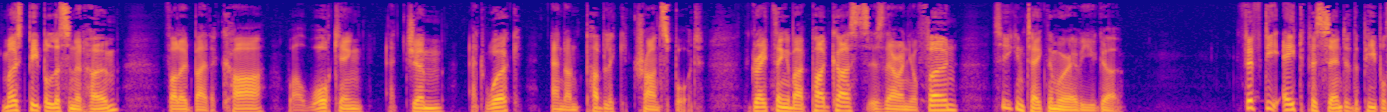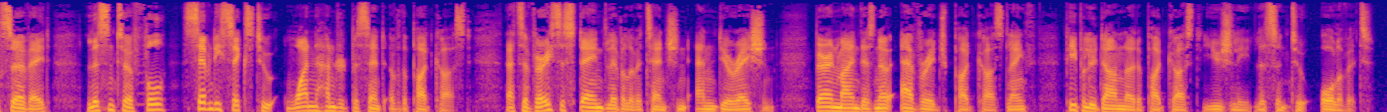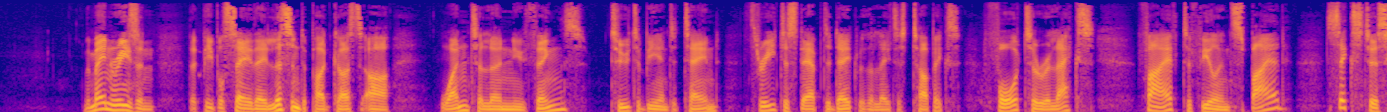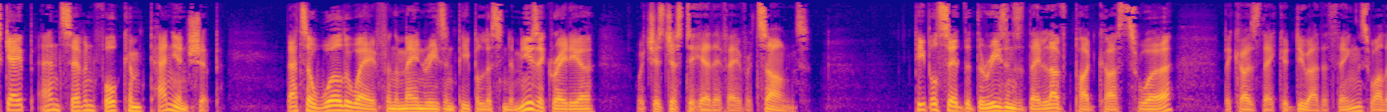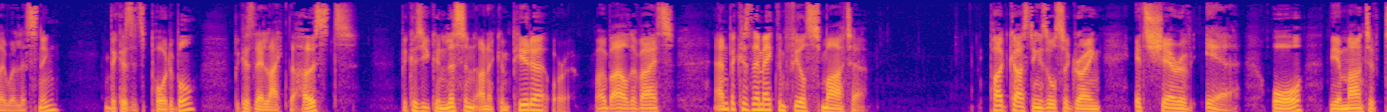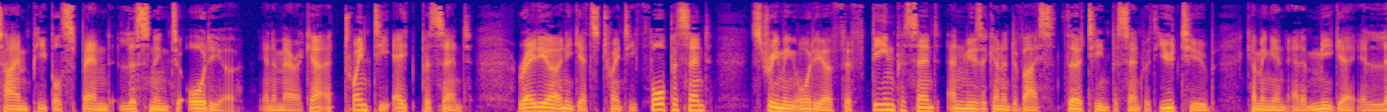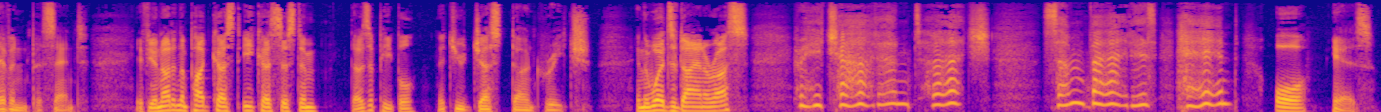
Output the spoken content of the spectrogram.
Most people listen at home, followed by the car, while walking, at gym, at work, and on public transport. The great thing about podcasts is they're on your phone, so you can take them wherever you go. 58% of the people surveyed listened to a full 76 to 100% of the podcast. That's a very sustained level of attention and duration. Bear in mind there's no average podcast length. People who download a podcast usually listen to all of it. The main reason that people say they listen to podcasts are one, to learn new things, two, to be entertained, three, to stay up to date with the latest topics, four, to relax, five, to feel inspired, six to escape, and seven for companionship. That's a world away from the main reason people listen to music radio, which is just to hear their favorite songs. People said that the reasons that they loved podcasts were because they could do other things while they were listening, because it's portable, because they like the hosts, because you can listen on a computer or a mobile device, and because they make them feel smarter. Podcasting is also growing its share of ear, or the amount of time people spend listening to audio in America at 28%. Radio only gets 24%, streaming audio 15%, and music on a device 13%, with YouTube coming in at a meager 11%. If you're not in the podcast ecosystem, those are people that you just don't reach. In the words of Diana Ross, reach out and touch somebody's hand or ears.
